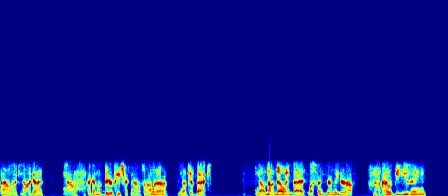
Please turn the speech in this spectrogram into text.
and I was like, you know, I got, you know, I got a bigger paycheck now, so I want to, you know, give back. You know, not knowing that less than a year later, I would be using,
